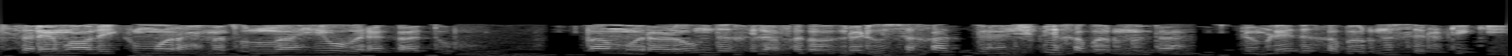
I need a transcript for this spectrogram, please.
السلام علیکم ورحمت الله وبرکاتو پام وراړوم د خلافت غږ راډیو څخه د نن شپې خبرونو ته لومړی د خبرونو سرټکي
